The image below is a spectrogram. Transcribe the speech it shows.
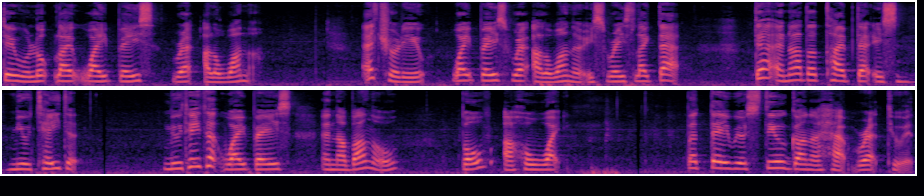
they will look like white base red arowana. Actually, white base red arowana is raised like that. There another type that is mutated. Mutated white base and albino both are whole white. But they will still gonna have red to it.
